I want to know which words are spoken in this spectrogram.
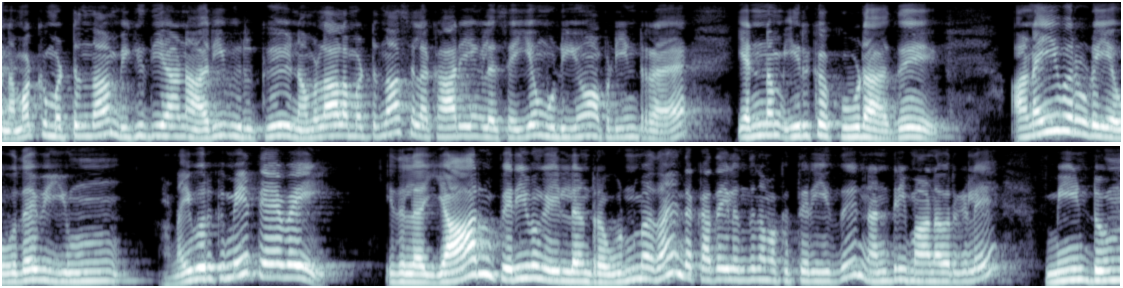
நமக்கு மட்டும்தான் மிகுதியான அறிவு இருக்குது நம்மளால் மட்டும்தான் சில காரியங்களை செய்ய முடியும் அப்படின்ற எண்ணம் இருக்கக்கூடாது. அனைவருடைய உதவியும் அனைவருக்குமே தேவை. இதில் யாரும் பெரியவங்க இல்லைன்ற உண்மை தான் இந்த கதையிலேருந்து நமக்கு தெரியுது. நன்றி மாணவர்களே. மீண்டும்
